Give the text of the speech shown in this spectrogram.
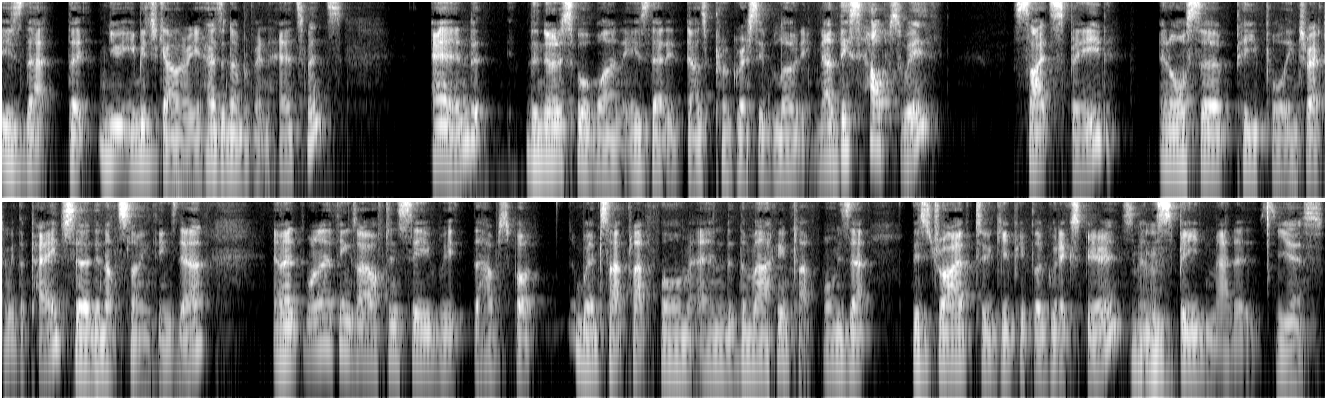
is that the new image gallery has a number of enhancements, and the noticeable one is that it does progressive loading. Now, this helps with site speed and also people interacting with the page, so they're not slowing things down. And one of the things I often see with the HubSpot website platform and the marketing platform is that this drive to give people a good experience and the mm-hmm. speed matters yes.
